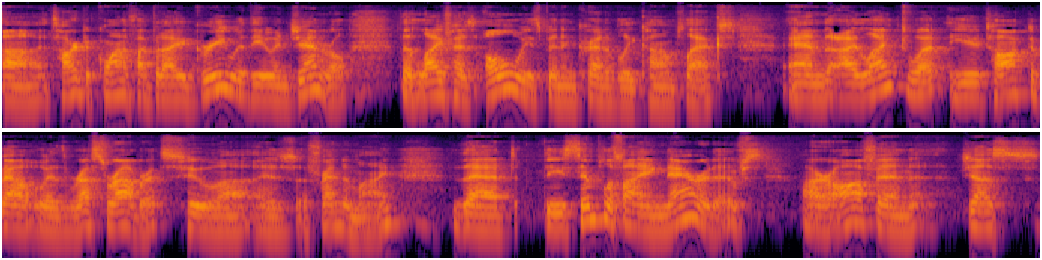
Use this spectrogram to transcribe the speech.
uh, it's hard to quantify, but I agree with you in general that life has always been incredibly complex. And I liked what you talked about with Russ Roberts, who uh, is a friend of mine, that these simplifying narratives are often just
